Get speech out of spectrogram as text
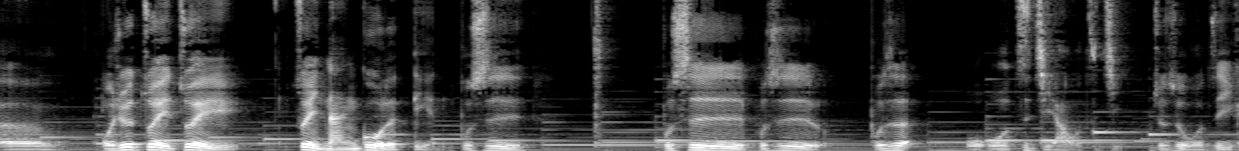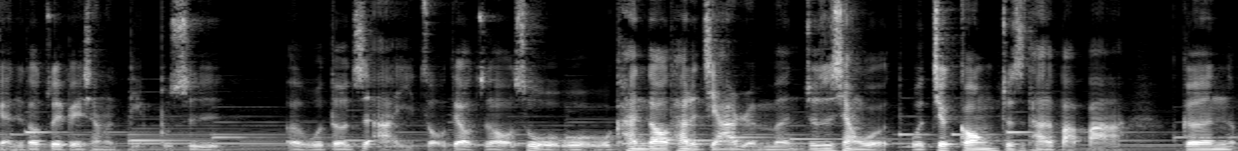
呃，我觉得最最最难过的点不是不是不是不是我我自己啊，我自己。就是我自己感觉到最悲伤的点，不是，呃，我得知阿姨走掉之后，是我我我看到他的家人们，就是像我我舅公，就是他的爸爸跟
